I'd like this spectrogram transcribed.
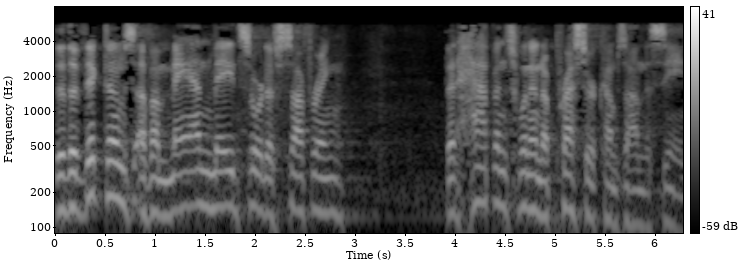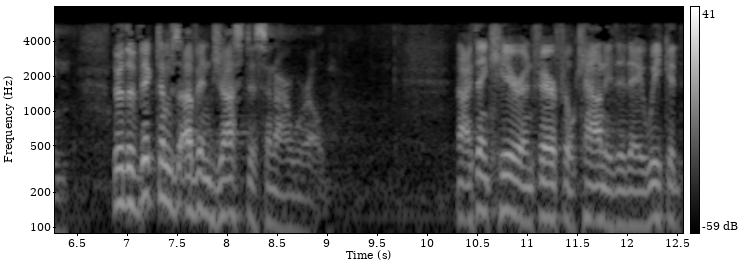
They're the victims of a man made sort of suffering that happens when an oppressor comes on the scene. They're the victims of injustice in our world. Now, I think here in Fairfield County today, we could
